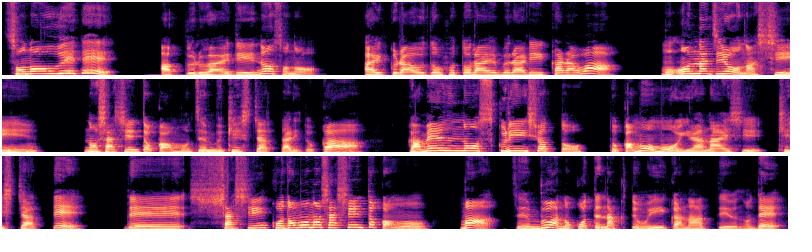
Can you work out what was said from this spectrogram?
その上で、Apple ID のその iCloud フォトライブラリーからは、もう同じようなシーンの写真とかをもう全部消しちゃったりとか、画面のスクリーンショットとかももういらないし消しちゃって、で、写真、子供の写真とかも、まあ全部は残ってなくてもいいかなっていうので、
